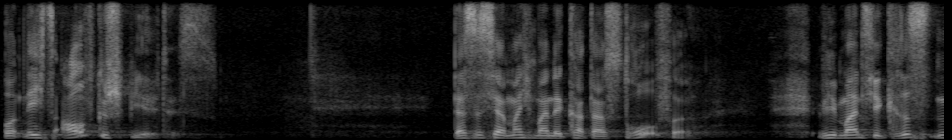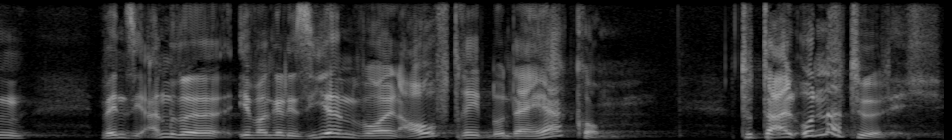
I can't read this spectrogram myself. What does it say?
und nichts Aufgespieltes. Das ist ja manchmal eine Katastrophe, wie manche Christen, wenn sie andere evangelisieren wollen, auftreten und daherkommen. Total unnatürlich.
